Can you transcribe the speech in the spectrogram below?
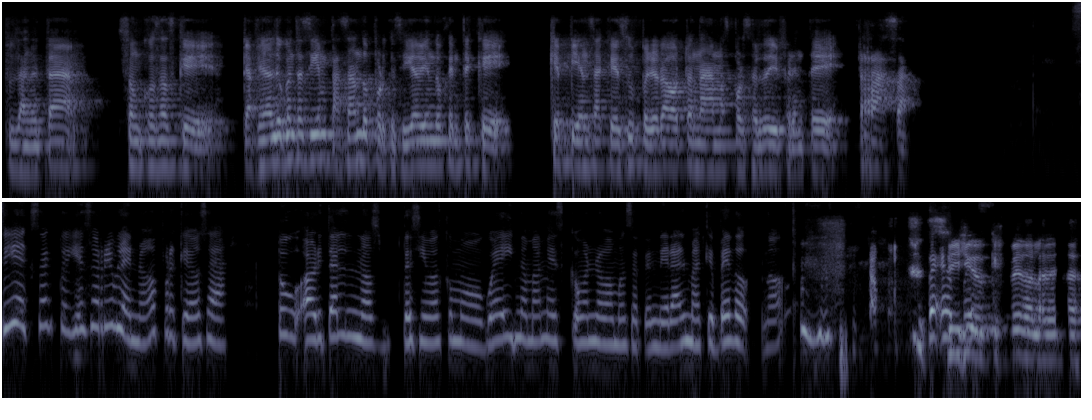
Pues la neta, son cosas que, que a final de cuentas siguen pasando porque sigue habiendo gente que, que piensa que es superior a otra nada más por ser de diferente raza. Sí, exacto, y es horrible, ¿no? Porque, o sea, tú, ahorita nos decimos como, güey, no mames, ¿cómo no vamos a tener alma? ¿Qué pedo? ¿No? sí, pues qué pedo, la verdad.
